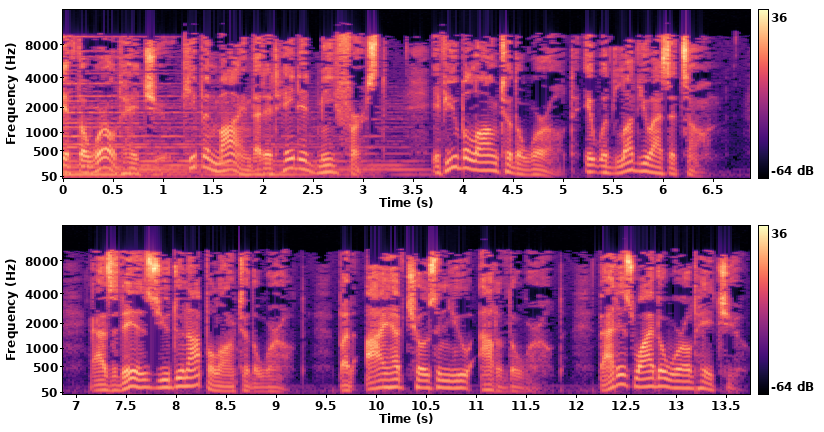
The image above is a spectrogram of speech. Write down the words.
If the world hates you, keep in mind that it hated me first. If you belong to the world, it would love you as its own. As it is, you do not belong to the world, but I have chosen you out of the world. That is why the world hates you.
